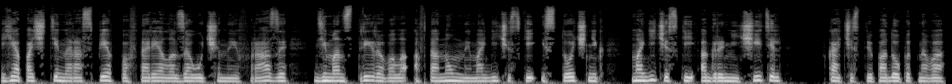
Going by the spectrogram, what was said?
Я почти нараспев повторяла заученные фразы, демонстрировала автономный магический источник, магический ограничитель, в качестве подопытного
